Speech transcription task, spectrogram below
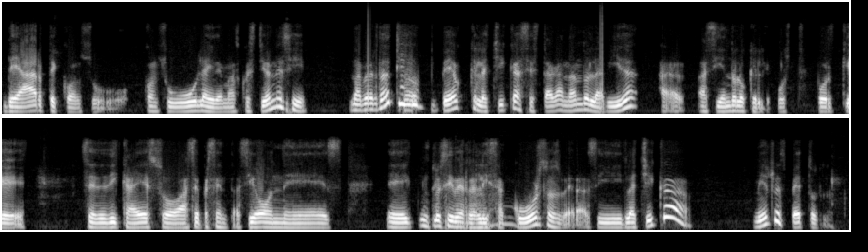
de arte con su, con su hula y demás cuestiones. Y la verdad, yo veo que la chica se está ganando la vida a- haciendo lo que le gusta, porque se dedica a eso, hace presentaciones, eh, inclusive realiza Ah. cursos, verás. Y la chica, mis respetos, loco,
